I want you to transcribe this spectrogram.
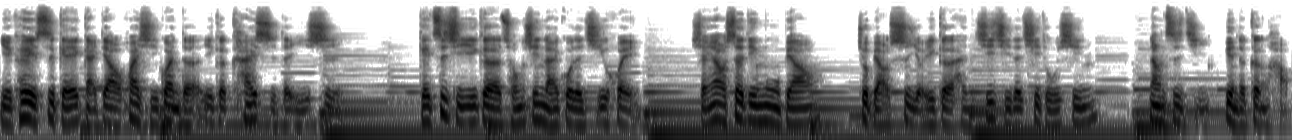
也可以是给改掉坏习惯的一个开始的仪式，给自己一个重新来过的机会。想要设定目标，就表示有一个很积极的企图心，让自己变得更好。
